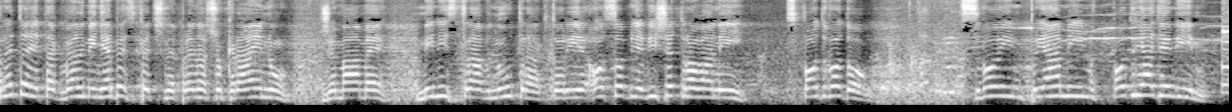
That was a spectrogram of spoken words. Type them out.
Preto je tak veľmi nebezpečné pre našu krajinu, že máme ministra vnútra, ktorý je osobne vyšetrovaný s podvodou svojim priamým podriadeným.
